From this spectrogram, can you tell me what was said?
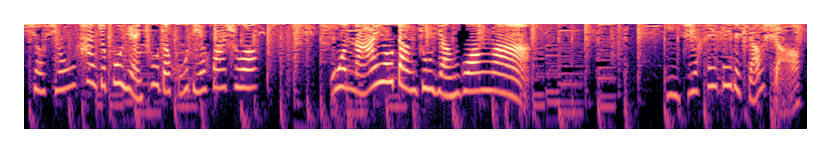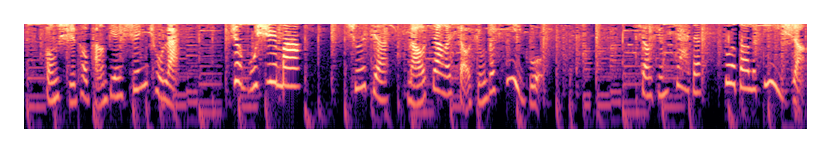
小熊看着不远处的蝴蝶花说：“我哪有挡住阳光啊？”一只黑黑的小手从石头旁边伸出来，这不是吗？说着挠向了小熊的屁股，小熊吓得坐到了地上。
